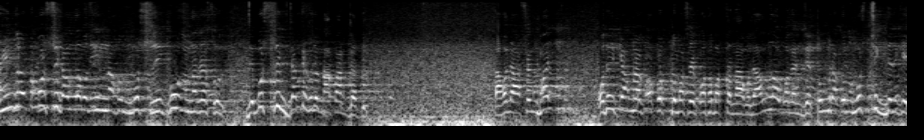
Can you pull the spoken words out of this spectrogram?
হিন্দুরা তো মুশ্রিক, আল্লাহ বলে না রাসূল। যে মুশরিক জাতি হলো নাপাক জাতি। তাহলে আসেন ভাই ওদেরকে আমরা অকথ্য ভাষায় কথাবার্তা না বলে আল্লাহ বলেন যে তোমরা কোনো মুশ্রিকদেরকে,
